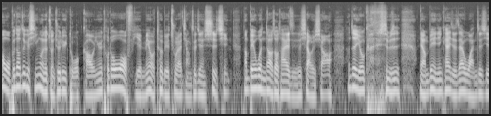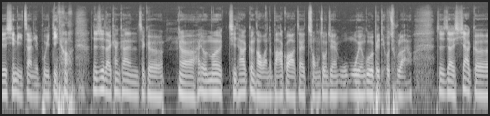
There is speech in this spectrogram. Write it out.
那我不知道这个新闻的准确率多高，因为 Total Wolf 也没有特别出来讲这件事情。那被问到的时候，他也只是笑一笑。那这有可能是不是两边已经开始在玩这些心理战，也不一定哦。那就来看看这个呃，还有没有其他更好玩的八卦在从中间无无缘故的被丢出来哦。这是在下个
